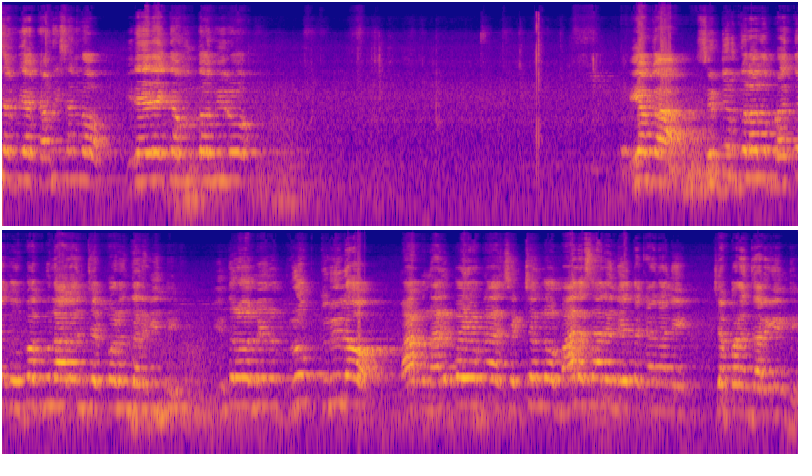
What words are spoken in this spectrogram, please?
సభ్య కమిషన్లో ఇది ఏదైతే ఉందో మీరు ఈ యొక్క షెడ్యూల్ కులాలు ప్రత్యేక ఉప కులాలని చెప్పడం జరిగింది. ఇందులో మీరు గ్రూప్ త్రీలో మాకు నలభై ఒక సెక్షన్లో మాలసాల నేతకానని చెప్పడం జరిగింది.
